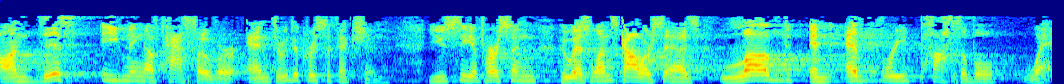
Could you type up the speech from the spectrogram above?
on this evening of Passover and through the crucifixion you see a person who, as one scholar says, loved in every possible way.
